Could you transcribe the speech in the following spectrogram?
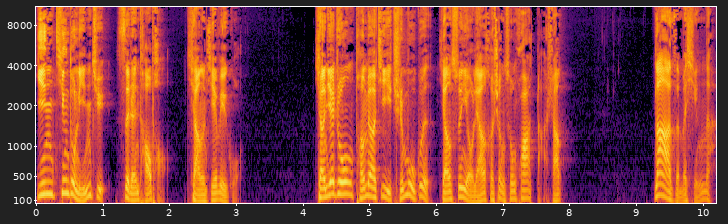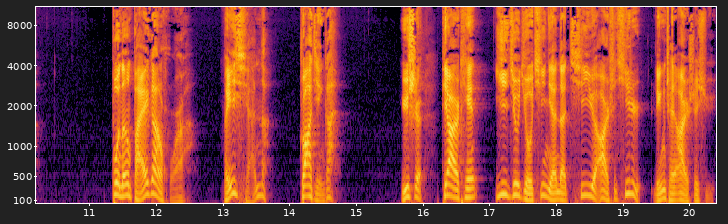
因惊动邻居，四人逃跑，抢劫未果。抢劫中，彭妙计持木棍将孙有良和盛松花打伤。那怎么行呢？不能白干活啊！没钱呢，抓紧干。于是第二天，一九九七年的七月二十七日凌晨二时许，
